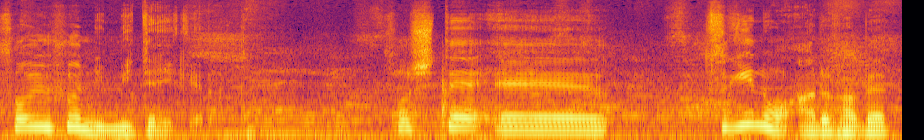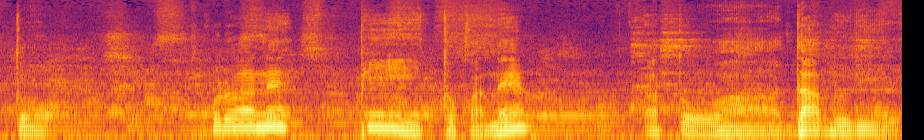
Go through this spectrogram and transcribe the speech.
そういう風に見ていけると。そして、えー、次のアルファベットこれはね P とかねあとは W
